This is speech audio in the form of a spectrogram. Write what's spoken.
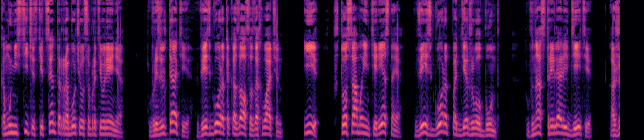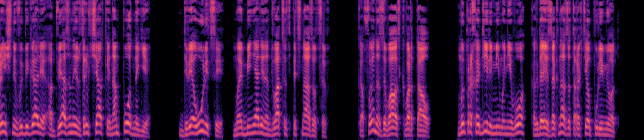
коммунистический центр рабочего сопротивления. В результате весь город оказался захвачен. И, что самое интересное, весь город поддерживал бунт. В нас стреляли дети, а женщины выбегали, обвязанные взрывчаткой, нам под ноги. Две улицы мы обменяли на 20 спецназовцев. Кафе называлось «Квартал». Мы проходили мимо него, когда из окна затарахтел пулемет.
